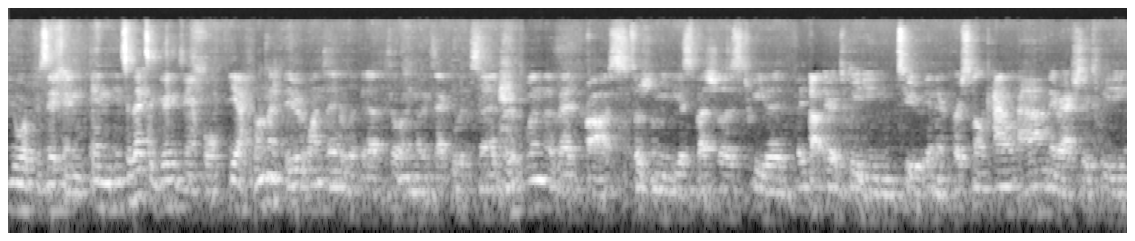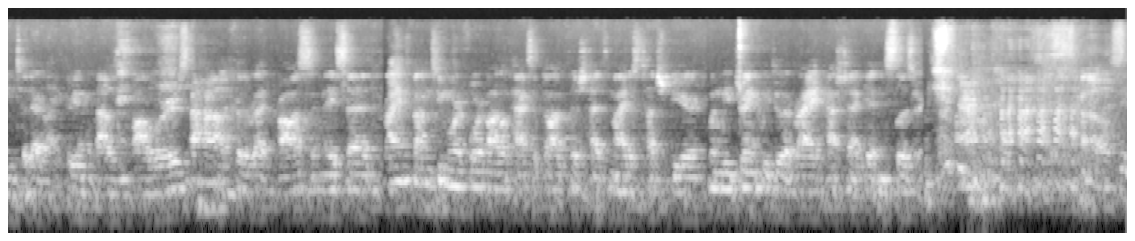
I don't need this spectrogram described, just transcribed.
your position, and, and so that's a good example. Yeah. One of my favorite ones, I had to look it up because I want to know exactly what it said. But when the Red Cross social media specialist tweeted, they thought they were tweeting to in their personal account, and they were actually tweeting to their like 300,000 followers uh, for the Red Cross. And they said, Ryan found two more four bottle packs of Dogfish Heads Midas Touch beer. When we drink, we do it right. Hashtag getting slizzard. So,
